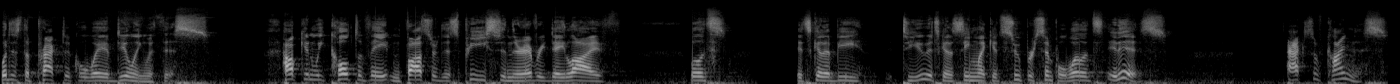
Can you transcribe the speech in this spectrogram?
What is the practical way of dealing with this? How can we cultivate and foster this peace in their everyday life? Well, it's, it's going to be, to you, it's going to seem like it's super simple. Well, it's, it is. Acts of kindness.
